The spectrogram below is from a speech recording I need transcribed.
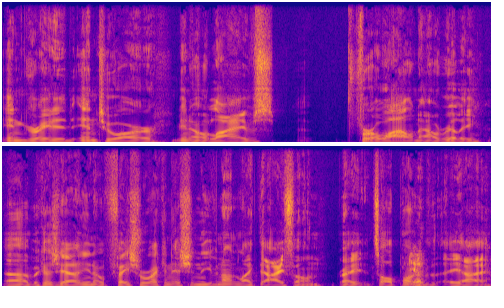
integrated into our you know lives for a while now, really, uh, because yeah, you know, facial recognition, even on like the iPhone, right, it's all part Yep. of AI.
